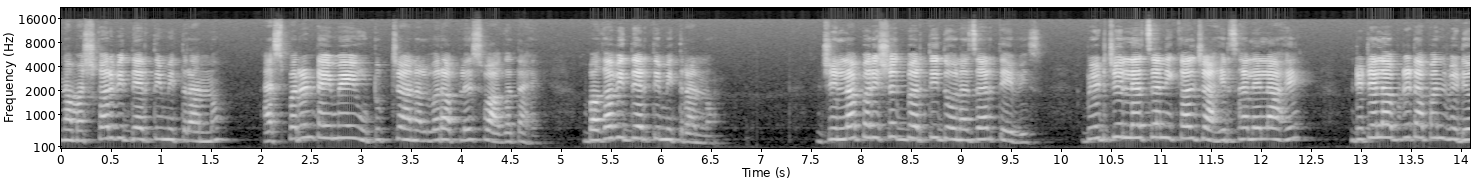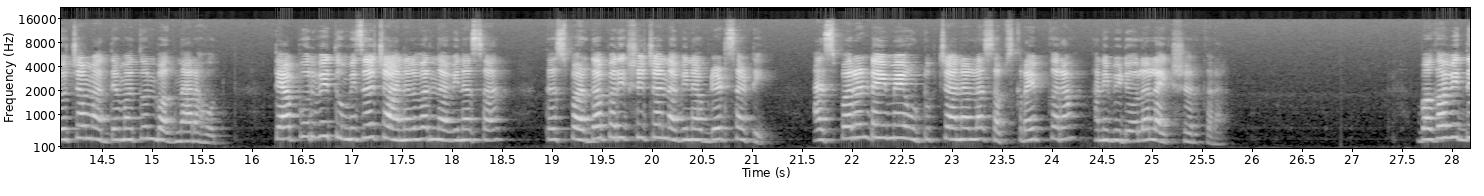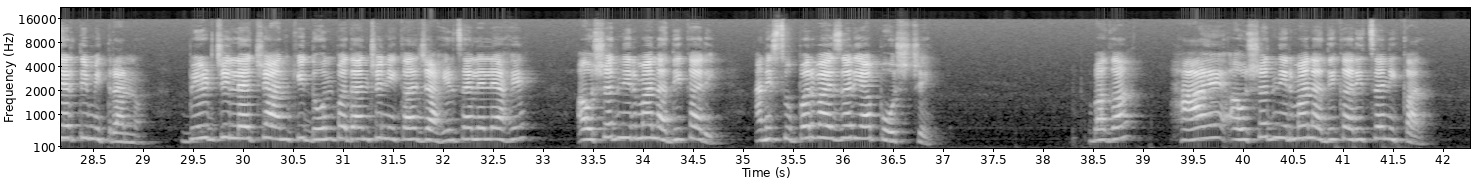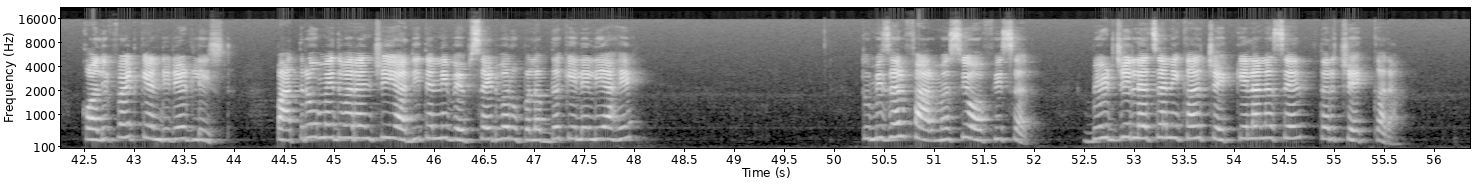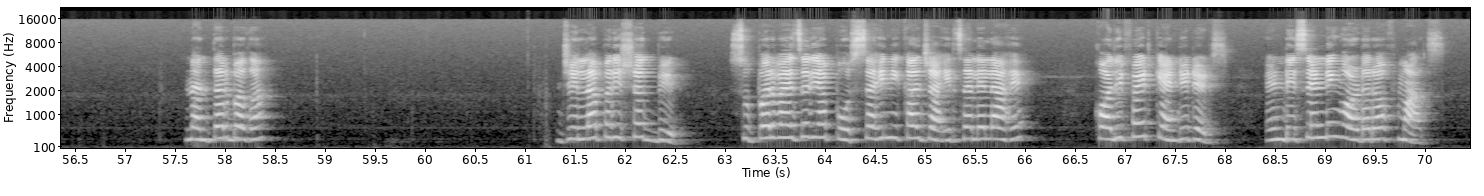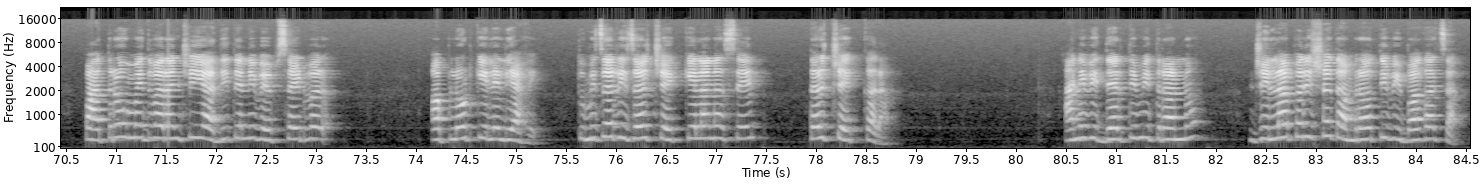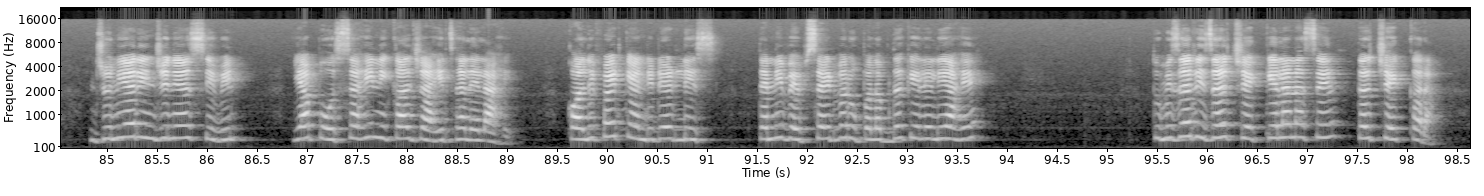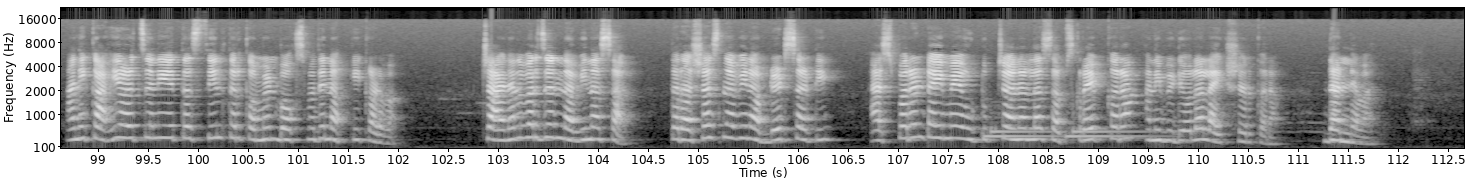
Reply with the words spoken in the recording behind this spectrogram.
नमस्कार विद्यार्थी मित्रांनो ॲस्परंट टाईम या यूट्यूब चॅनलवर आपले स्वागत आहे. बघा विद्यार्थी मित्रांनो जिल्हा परिषद भरती दोन हजार तेवीस बीड जिल्ह्याचा निकाल जाहीर झालेला आहे. डिटेल अपडेट आपण व्हिडिओच्या माध्यमातून बघणार आहोत. त्यापूर्वी तुम्ही जर चॅनलवर नवीन असाल तर स्पर्धा परीक्षेच्या नवीन अपडेटसाठी ॲस्परंट टाईम या यूट्यूब चॅनलला सबस्क्राईब करा आणि व्हिडिओला लाईक शेअर करा. बघा विद्यार्थी मित्रांनो बीड जिल्ह्याचे आणखी दोन पदांचे निकाल जाहीर झालेले आहे. औषध निर्माण अधिकारी आणि सुपरवायझर या पोस्टचे. बघा हा आहे औषध निर्माण अधिकारीचा निकाल. Qualified candidate list. पात्र उमेदवारांची यादी त्यांनी वेबसाईटवर उपलब्ध केलेली आहे. तुम्ही जर फार्मसी ऑफिसर बीड जिल्ह्याचा निकाल चेक केला नसेल तर चेक करा. नंतर बघा जिल्हा परिषद बीड. सुपरवायझर या पोस्टचाही निकाल जाहीर झालेला आहे. Qualified candidates in descending order of marks पात्र उमेदवारांची यादी त्यांनी वेबसाईटवर अपलोड केलेली आहे. तुम्ही जर रिझल्ट चेक केला नसेल तर चेक करा. आणि विद्यार्थी मित्रांनो जिल्हा परिषद अमरावती विभागाचा ज्युनियर इंजिनियर सिव्हिल या पोस्टचाही निकाल जाहीर झालेला आहे. क्वालिफाईड कॅन्डिडेट लिस्ट त्यांनी वेबसाईटवर उपलब्ध केलेली आहे. तुम्ही जर रिझल्ट चेक केला नसेल तर चेक करा. आणि काही अडचणी येत असतील तर कमेंट बॉक्समध्ये नक्की कळवा. चॅनलवर जर नवीन असाल तर अशाच नवीन अपडेट्ससाठी ॲस्परंट टाईम या यूट्यूब चॅनलला सबस्क्राईब करा आणि व्हिडिओला लाईक शेअर करा. धन्यवाद.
